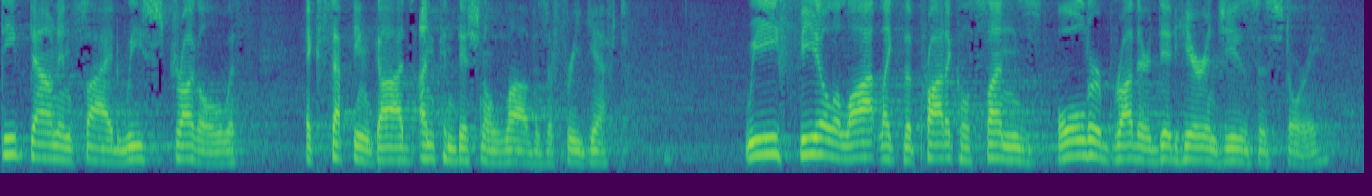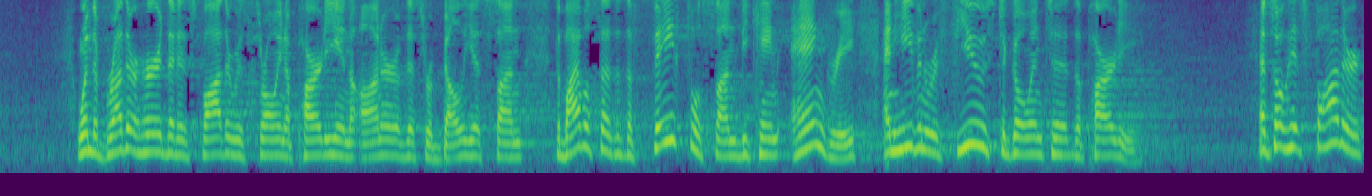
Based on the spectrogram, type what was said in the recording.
deep down inside, we struggle with accepting God's unconditional love as a free gift. We feel a lot like the prodigal son's older brother did here in Jesus' story. When the brother heard that his father was throwing a party in honor of this rebellious son, the Bible says that the faithful son became angry and he even refused to go into the party. And so his father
